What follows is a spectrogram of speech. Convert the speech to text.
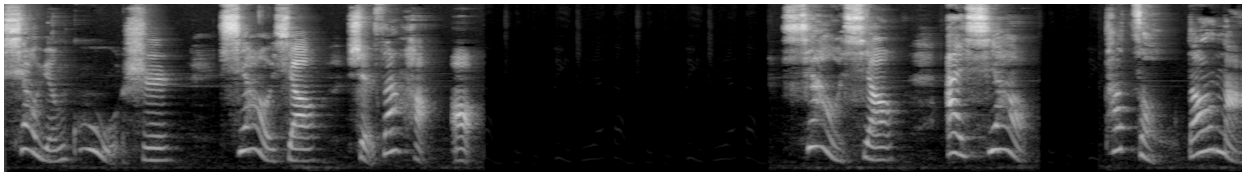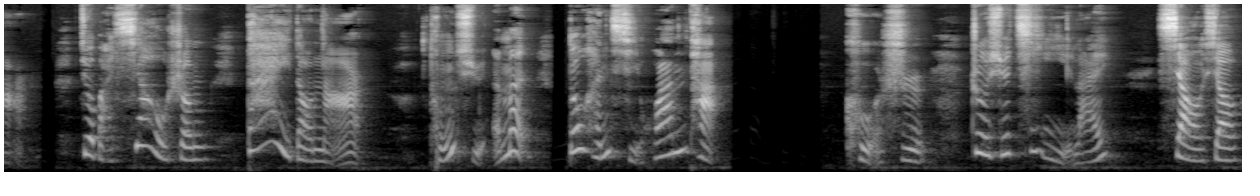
校园故事：笑笑选三好。笑笑爱笑，他走到哪儿就把笑声带到哪儿，同学们都很喜欢他。可是这学期以来，笑笑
